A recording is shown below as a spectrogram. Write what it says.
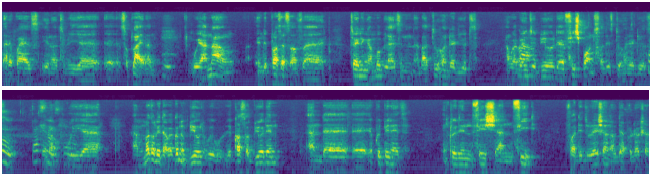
that requires, you know, to be uh, uh, supplied. And we are now in the process of uh, training and mobilizing about 200 youths. And we're going to build uh, fish ponds for these 200 youths. That's You know, we, uh, um, not only that, we're going to build, we, the cost of building and uh, uh, equipping it, including fish and feed, for the duration of their production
